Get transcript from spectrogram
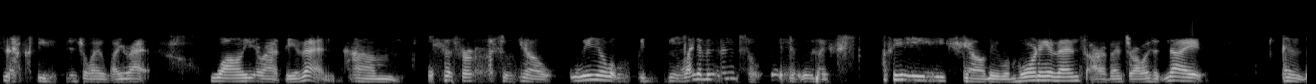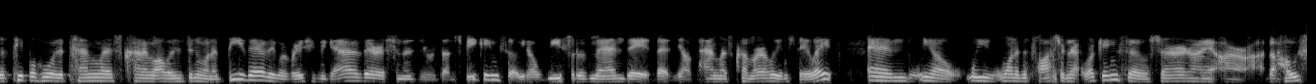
snacks you enjoy while you're at while you're at the event. Um, because for us, you know, we know what we like at the event, so it was like stuffy. You know, they were morning events. Our events are always at night. And the people who were the panelists kind of always didn't want to be there. They were racing to get out of there as soon as they were done speaking. So, you know, we sort of mandate that, you know, panelists come early and stay late And, you know, we wanted to foster networking. So Sarah and I are the hosts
